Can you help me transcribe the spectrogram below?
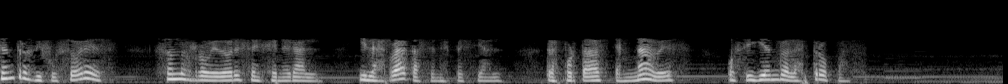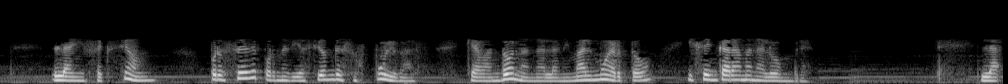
Centros difusores son los roedores en general y las ratas en especial, transportadas en naves o siguiendo a las tropas. La infección procede por mediación de sus pulgas, que abandonan al animal muerto y se encaraman al hombre. La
